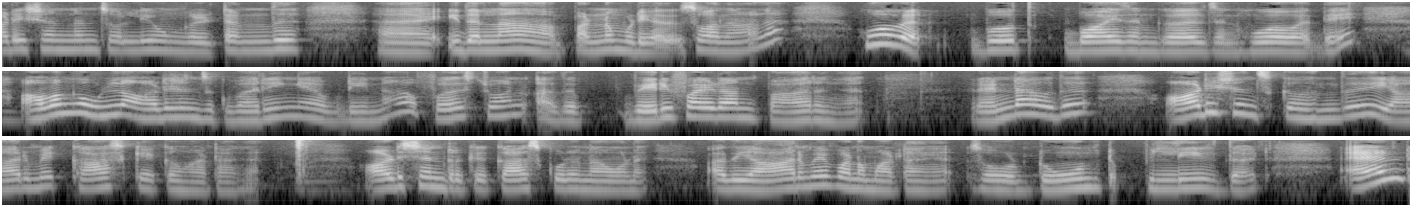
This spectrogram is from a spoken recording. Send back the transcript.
ஆடிஷன்னு சொல்லி உங்கள்கிட்ட இருந்து இதெல்லாம் பண்ண முடியாது. ஸோ அதனால் whoever both boys and girls and whoever they அவங்க உள்ள ஆடிஷன்ஸுக்கு வரீங்க அப்படின்னா ஃபர்ஸ்ட் ஒன் அது வெரிஃபைடான்னு பாருங்கள் ரெண்டாவது ஆடிஷன்ஸ்க்கு வந்து யாருமே காசு கேட்க மாட்டாங்க. ஆடிஷன் இருக்குது காசு கூட நான் உன்னை அது யாருமே பண்ண மாட்டாங்க. So don't believe that and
